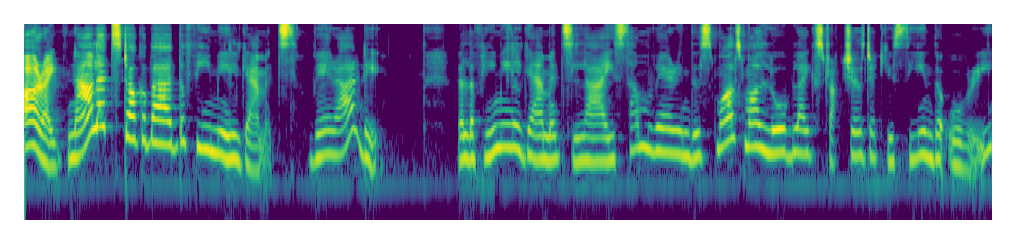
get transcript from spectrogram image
Alright, now let's talk about the female gametes. Where are they? Well, the female gametes lie somewhere in the small, small lobe-like structures that you see in the ovary.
